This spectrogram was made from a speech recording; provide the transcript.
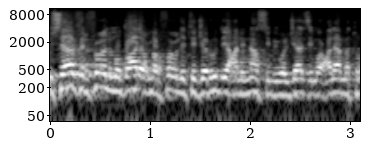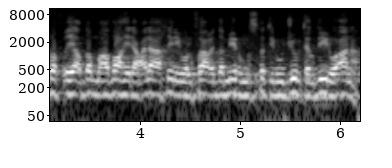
أسافر فعل مضارع مرفوع لتجرده عن الناصب والجازم وعلامة رفعه الضمة ظاهرة على آخره والفاعل ضمير مستتر وجوب تقدير أنا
